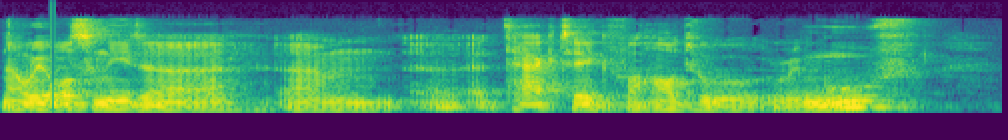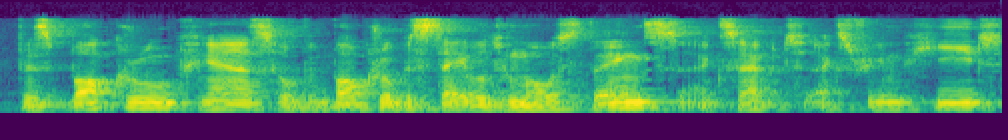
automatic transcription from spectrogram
Now we also need a, um, a, a, tactic for how to remove this BOC group. Yeah, so the BOC group is stable to most things except extreme heat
